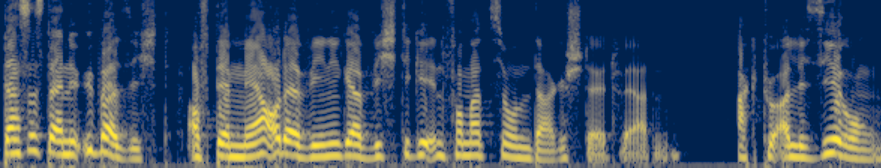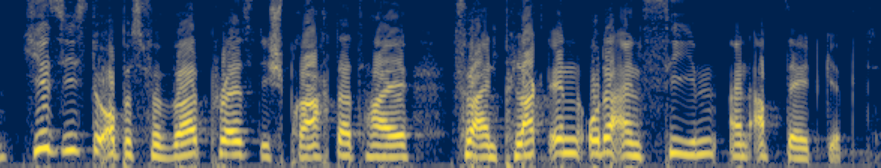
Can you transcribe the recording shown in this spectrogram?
Das ist eine Übersicht, auf der mehr oder weniger wichtige Informationen dargestellt werden. Aktualisierung. Hier siehst du, ob es für WordPress die Sprachdatei für ein Plugin oder ein Theme ein Update gibt.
